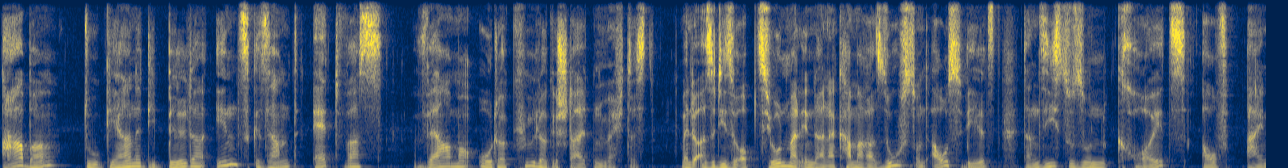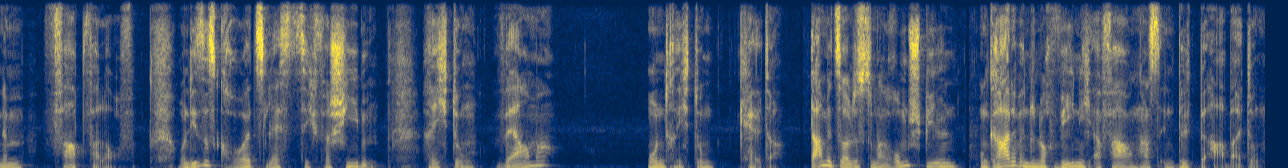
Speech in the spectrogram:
aber du gerne die Bilder insgesamt etwas wärmer oder kühler gestalten möchtest. Wenn du also diese Option mal in deiner Kamera suchst und auswählst, dann siehst du so ein Kreuz auf einem Farbverlauf. Und dieses Kreuz lässt sich verschieben Richtung wärmer und Richtung kälter. Damit solltest du mal rumspielen und gerade wenn du noch wenig Erfahrung hast in Bildbearbeitung,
